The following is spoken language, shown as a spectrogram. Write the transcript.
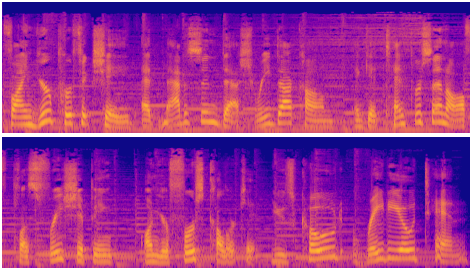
Find your perfect shade at madison reed.com and get 10% off plus free shipping on your first color kit. Use code RADIO10.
